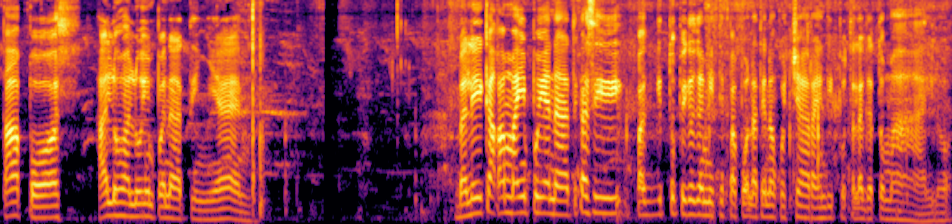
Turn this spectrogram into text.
Tapos, halu-haluin po natin yan. Bali, kakamayin po yan natin kasi pag ito gagamitin pa po natin ng kutsara, hindi po talaga ito mahalo.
